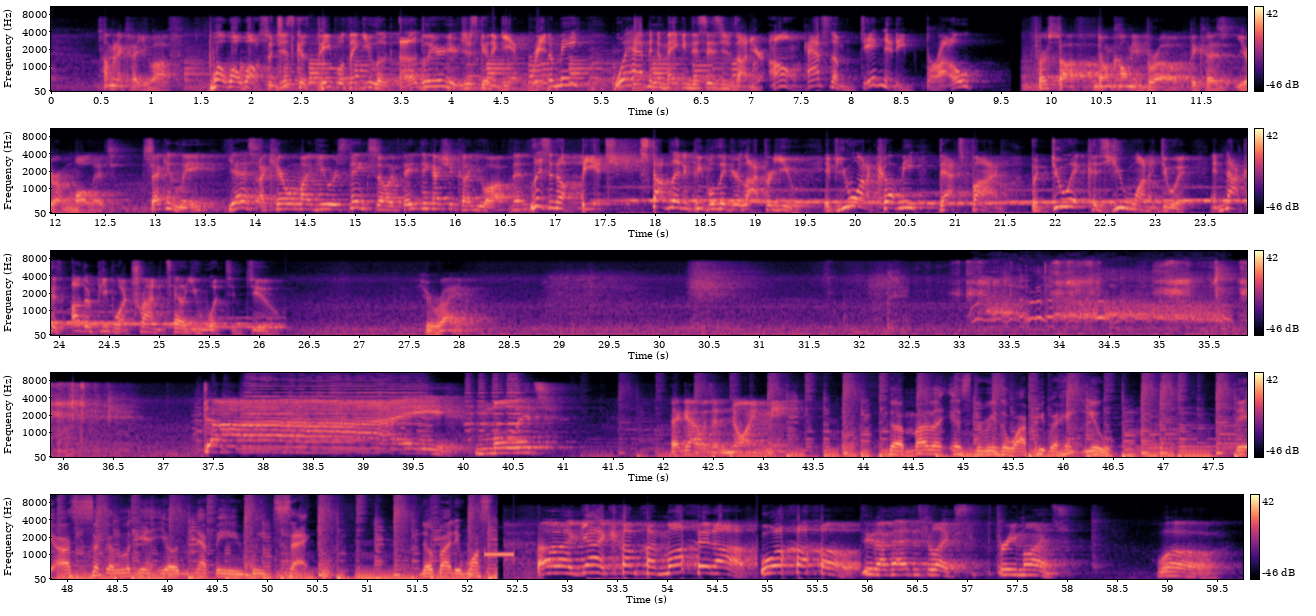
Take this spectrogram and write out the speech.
I'm gonna cut you off. Whoa, whoa, whoa. So just because people think you look uglier, you're just gonna get rid of me? What happened to making decisions on your own? Have some dignity, bro. First off, don't call me bro because you're a mullet. Secondly, yes, I care what my viewers think, so if they think I should cut you off, then Listen up, bitch. Stop letting people live your life for you. If you want to cut me, that's fine. But do it because you want to do it and not because other people are trying to tell you what to do. you're right. Die! Mullet! That guy was annoying me. The mother is the reason why people hate you. They are sick of looking at your nappy wheat sack. Nobody wants to. Oh my god, cut my mullet off! Whoa! Dude, I've had this for like three months. Whoa.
